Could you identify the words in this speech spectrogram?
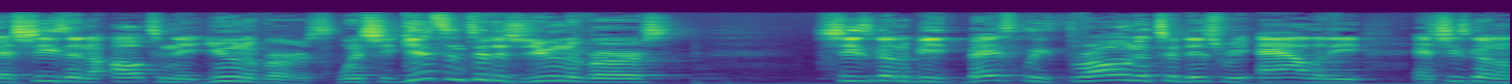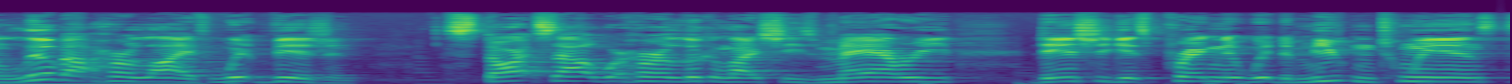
that she's in an alternate universe. When she gets into this universe, she's going to be basically thrown into this reality and she's going to live out her life with Vision. Starts out with her looking like she's married. Then she gets pregnant with the mutant twins.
